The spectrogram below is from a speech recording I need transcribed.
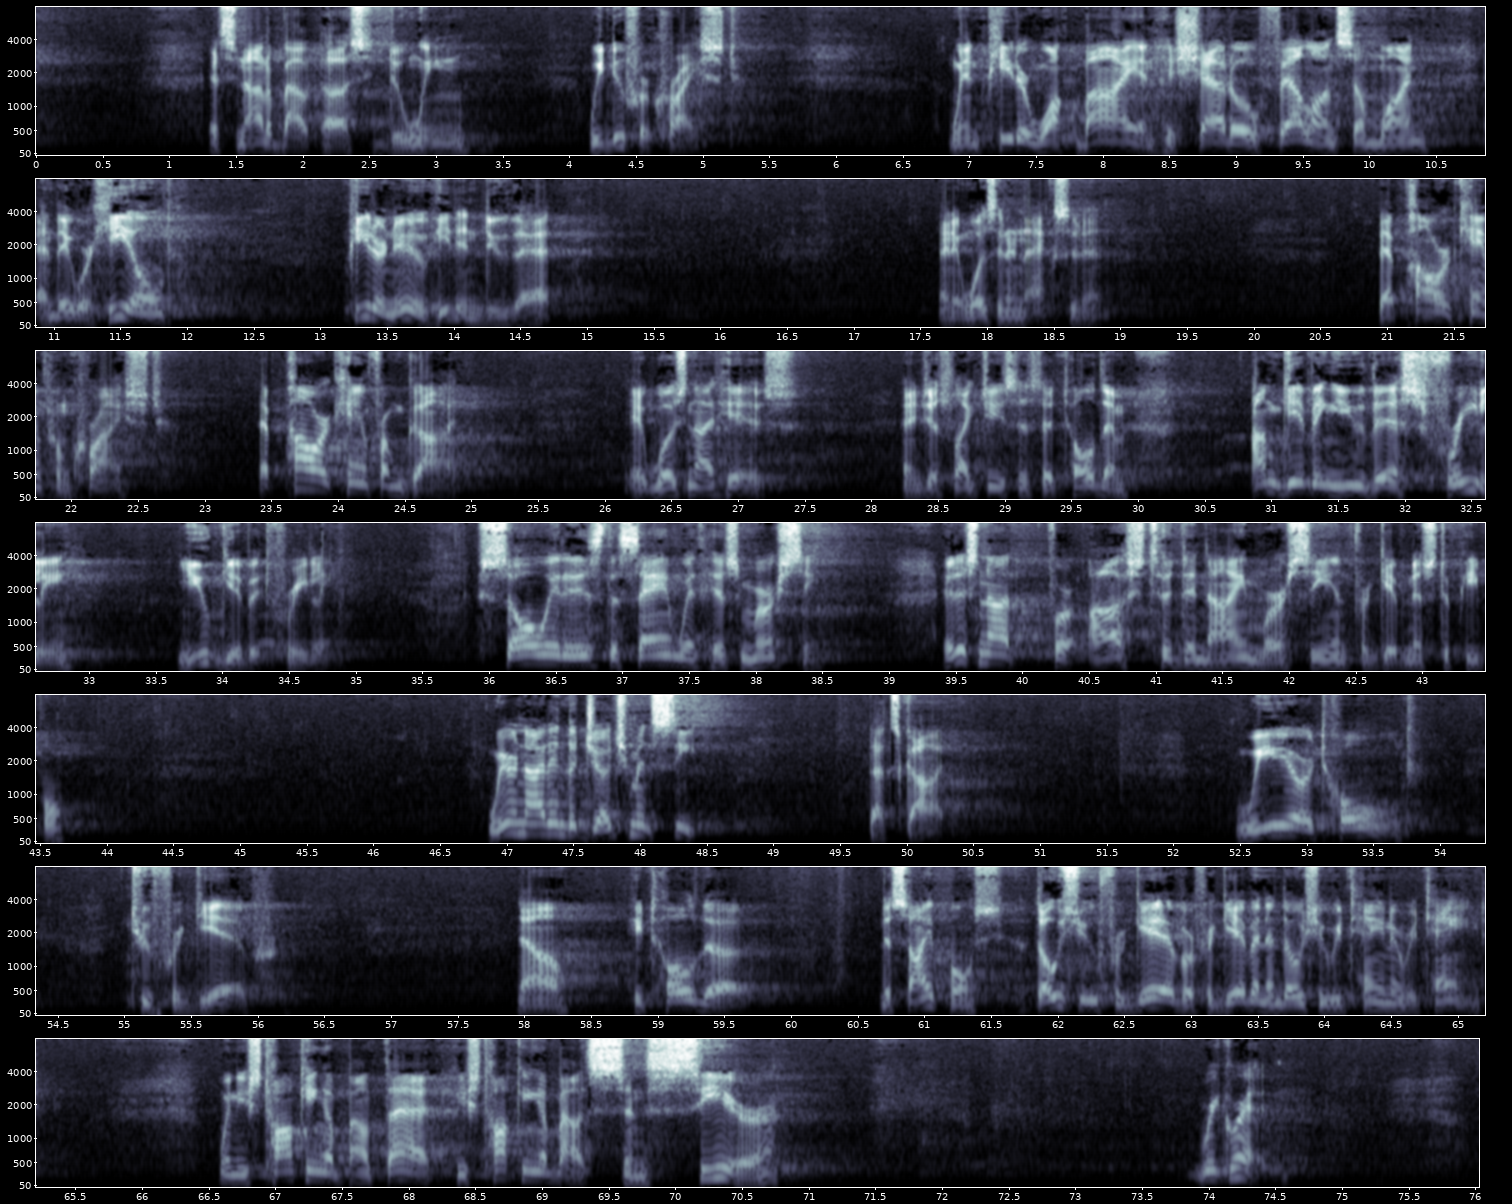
It's not about us doing, we do for Christ. When Peter walked by and his shadow fell on someone and they were healed, Peter knew he didn't do that. And it wasn't an accident. That power came from Christ. That power came from God. It was not his. And just like Jesus had told them, I'm giving you this freely, you give it freely. So it is the same with his mercy. It is not for us to deny mercy and forgiveness to people. We're not in the judgment seat. That's God. We are told to forgive. Now, he told the disciples, those you forgive are forgiven, and those you retain are retained. When he's talking about that, he's talking about sincere regret.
